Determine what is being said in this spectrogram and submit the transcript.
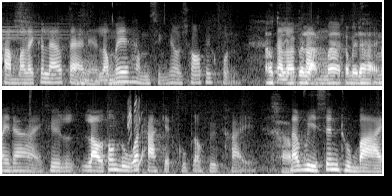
ทำอะไรก็แล้วแต่เนี่ยเราไม่ได้ทำสิ่งที่เราชอบให้คนเอาตัวเองเป็นหลักมากก็ไม่ได้ไม่ได้ คือเราต้องดูว่า target group เราคือใครครับแล้ว reason to buy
